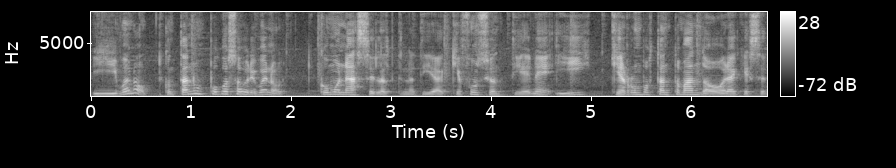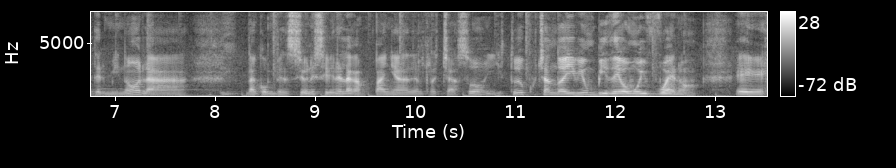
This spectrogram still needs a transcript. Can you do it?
Y bueno, contando un poco sobre, bueno, cómo nace la alternativa, qué función tiene y qué rumbo están tomando ahora que se terminó la, convención y se viene la campaña del rechazo. Y estuve escuchando ahí, vi un video muy bueno, eh,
